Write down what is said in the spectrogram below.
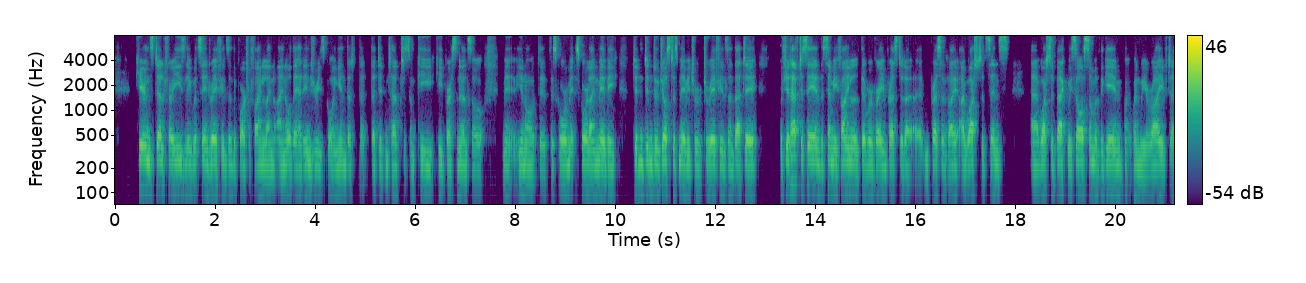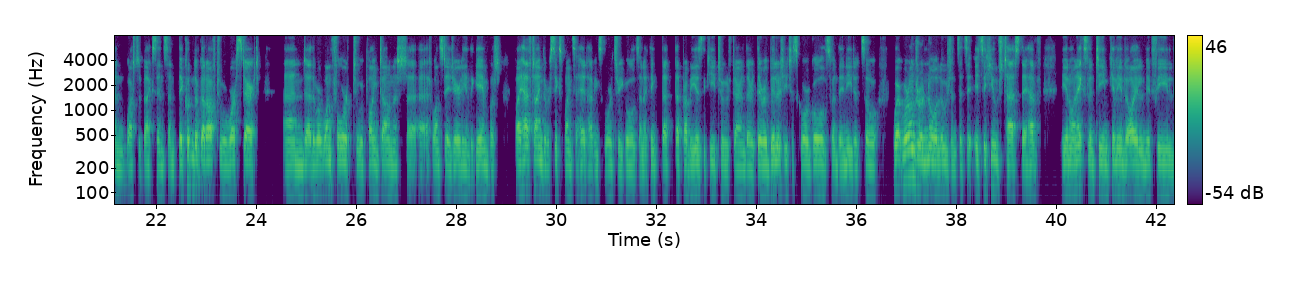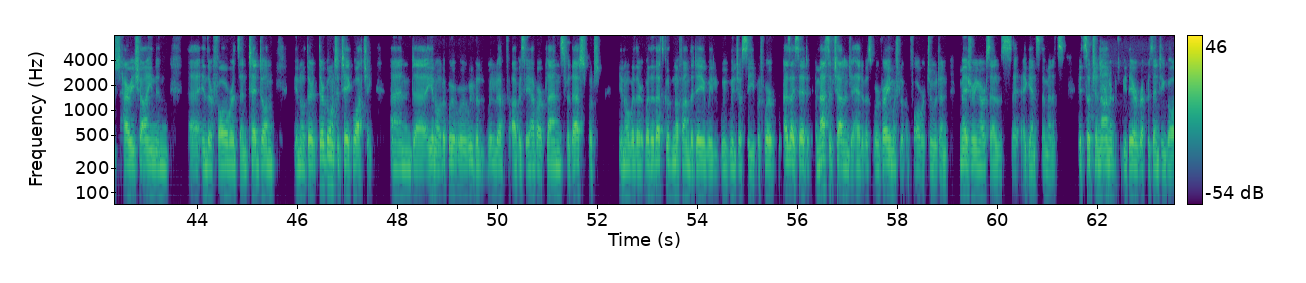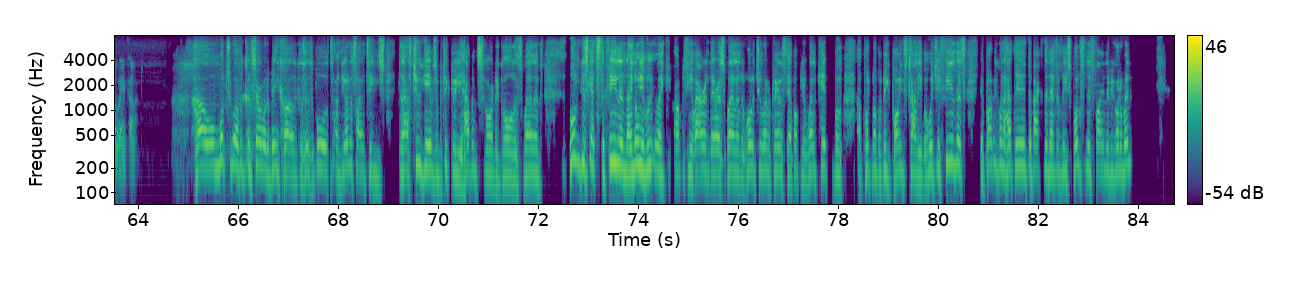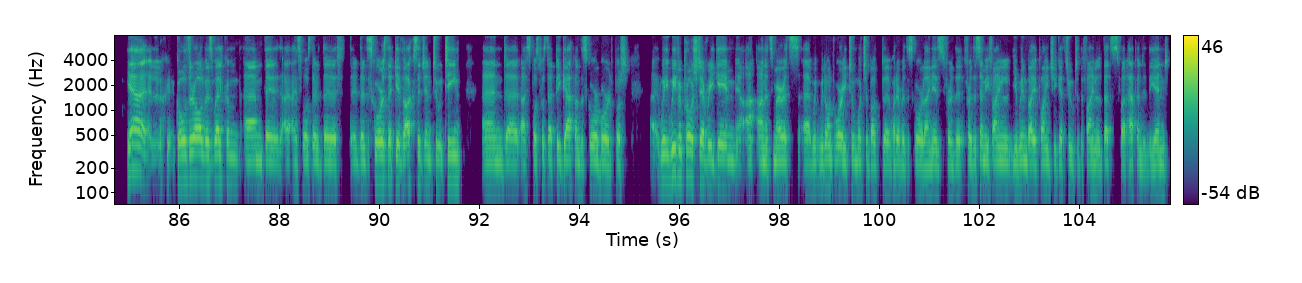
Kieran's dealt very easily with St. Raphael's in the quarter final. I, I know they had injuries going in that, that that didn't help to some key key personnel. So you know the, the score score line maybe didn't didn't do justice maybe to, to Raphael's on that day. But you'd have to say in the semi final they were very impressed. Uh, impressive. I, I watched it since. Uh, watched it back. We saw some of the game when we arrived and watched it back since, and they couldn't have got off to a worse start. And uh, they were one four to a point down at uh, at one stage early in the game, but by half time they were six points ahead having scored three goals. And i think that that probably is the key to it darren their, their ability to score goals when they need it. So we're, we're under no illusions. It's a, it's a huge task. They have you know an excellent team killian doyle midfield harry shine in uh, in their forwards and ted dunn. You know they're they're going to take watching. And uh, you know look we're, we will we'll have obviously have our plans for that but you know whether whether that's good enough on the day we'll we'll just see. But we're as i said a massive challenge ahead of us. We're very much looking forward to it and measuring ourselves uh, against them. And it's it's such an honor to be there representing galway and connacht how much of a concern would it be, Carl? Because I suppose on the other side of things, the last two games in particular, you haven't scored a goal as well. And one just gets the feeling, I know you've, like, obviously you have Aaron there as well. And if one or two other players step up, you're well capable of putting up a big points tally. But would you feel that you're probably going to have to hit the back of the net at least once in this final if you're going to win? Yeah, look, goals are always welcome. Um, they, I, I suppose they're the they're, they're the scores that give oxygen to a team and uh, I suppose puts that big gap on the scoreboard. But uh, we, we've approached every game uh, on its merits. Uh, we, we don't worry too much about uh, whatever the scoreline is for the for the semi final. You win by a point, you get through to the final. That's what happened in the end.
